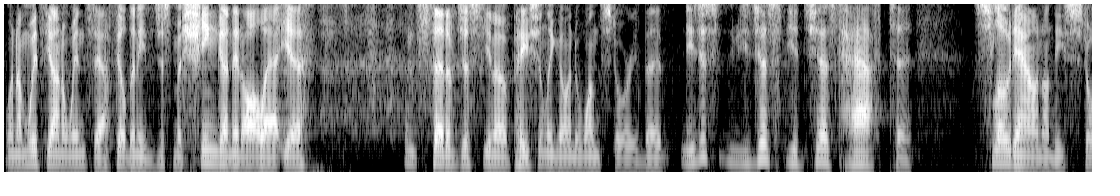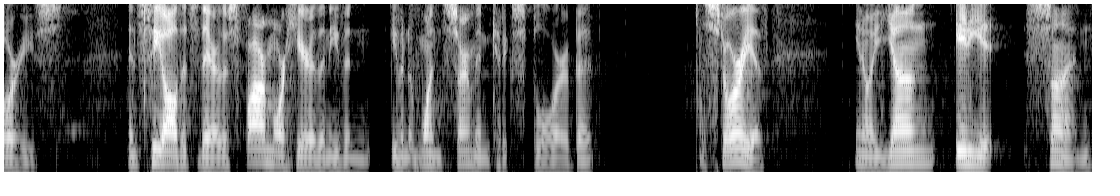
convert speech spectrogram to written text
when I'm with you on a Wednesday, I feel the need to just machine gun it all at you instead of just, you know, patiently going to one story. But you just, you just, you just have to slow down on these stories and see all that's there. There's far more here than even, even one sermon could explore. But the story of, you know, a young idiot son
